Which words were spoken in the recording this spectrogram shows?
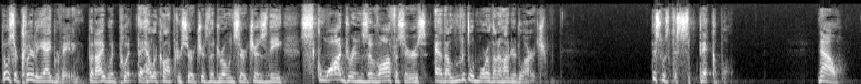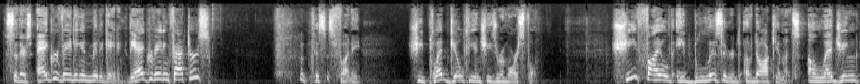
Those are clearly aggravating, but I would put the helicopter searches, the drone searches, the squadrons of officers at a little more than 100 large. This was despicable. Now, so there's aggravating and mitigating. The aggravating factors, this is funny. She pled guilty and she's remorseful. She filed a blizzard of documents alleging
